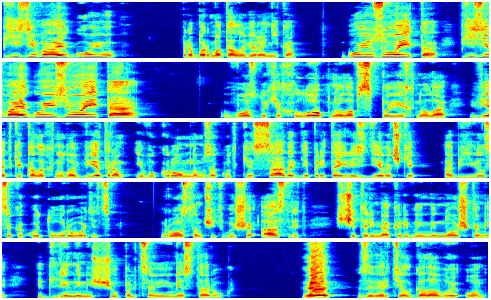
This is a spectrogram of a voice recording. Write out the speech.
«Пизеваю Гою!» – пробормотала Вероника. «Гою Зоита! Пизеваю Гою Зоита!» В воздухе хлопнуло, вспыхнуло, ветки колыхнуло ветром, и в укромном закутке сада, где притаились девочки, объявился какой-то уродец. Ростом чуть выше Астрид, с четырьмя кривыми ножками и длинными щупальцами вместо рук. «Э!» – завертел головой он.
